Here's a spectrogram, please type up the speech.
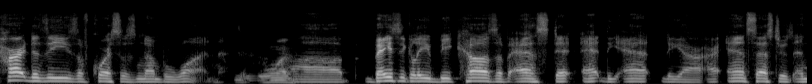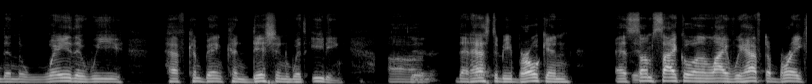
Heart disease, of course, is number one. Number one. Uh, basically, because of anst- at the at the uh, our ancestors, and then the way that we have con- been conditioned with eating, uh, Yeah. that has to be broken. At Yeah. some cycle in life, we have to break.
